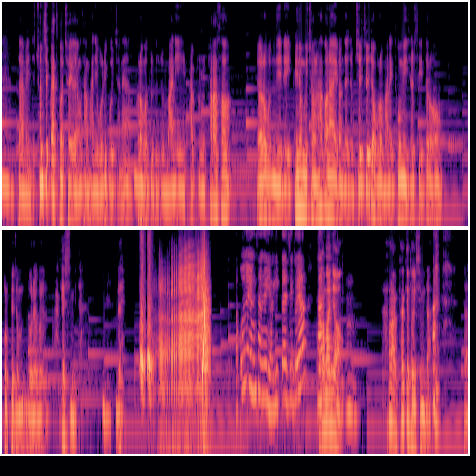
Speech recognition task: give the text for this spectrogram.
음. 그다음에 이제 촌집 같은 거 저희가 영상 많이 올리고 있잖아요. 음. 그런 것들도 좀 많이 발품을 팔아서 여러분들이 귀농귀촌을 하거나 이런 데 좀 실질적으로 많이 도움이 될 수 있도록 그렇게 좀 노력을 하겠습니다. 오늘 영상은 여기까지고요. 잠깐만요. 음. 하나 할게 더 있습니다. 자,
